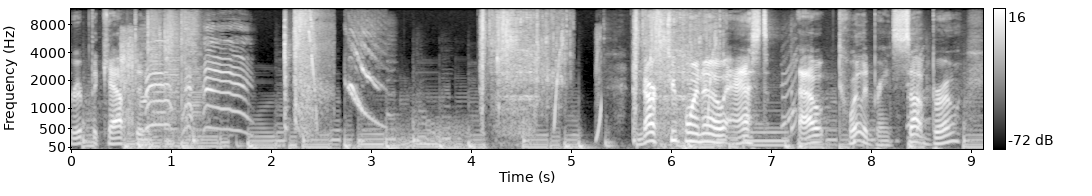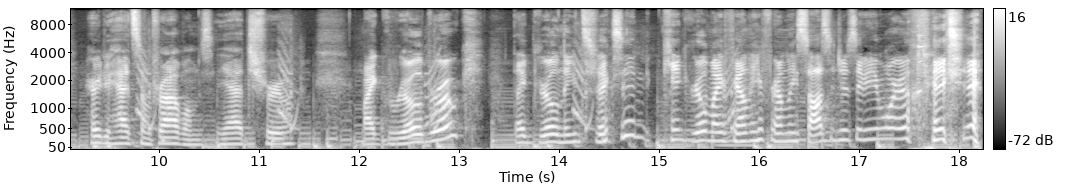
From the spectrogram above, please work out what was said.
Rip the captain. Narf 2.0 asked out Toilet Brian. Sup, bro? Heard you had some problems. Yeah, true. My grill broke? That grill needs fixing? Can't grill my family friendly sausages anymore? Fix it.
